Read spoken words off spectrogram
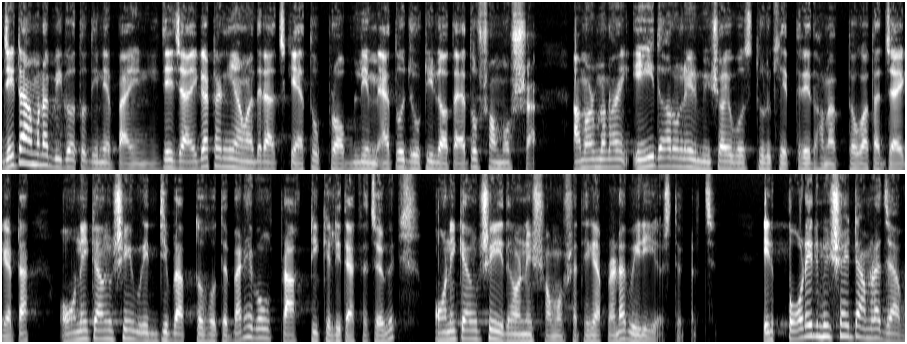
যেটা আমরা বিগত দিনে পাইনি। যে জায়গাটা নিয়ে আমাদের আজকে এত প্রবলেম এত জটিলতা, এত সমস্যা আমার মনে হয় এই ধরনের বিষয়বস্তুর ক্ষেত্রে ধনাত্মকতার জায়গাটা অনেকাংশেই বৃদ্ধিপ্রাপ্ত হতে পারে এবং প্র্যাকটিক্যালি দেখা যাবে অনেকাংশে এই ধরনের সমস্যা থেকে আপনারা বেরিয়ে আসতে পারছেন। এর পরের বিষয়টা আমরা যাব,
